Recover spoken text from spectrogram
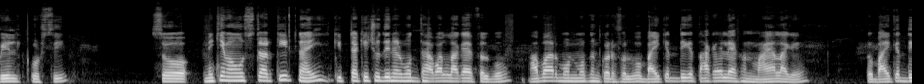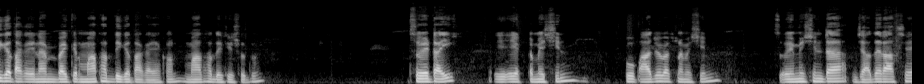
বিল্ড করছি। সো মিকি মাউসটার কিট নাই, কিটটা কিছুদিনের মধ্যে আবার লাগাই ফেলব, আবার মন মতন করে ফেলব। বাইকের দিকে তাকাইলে এখন মায়া লাগে। তো বাইকের দিকে তাকাই না, আমি বাইকের মাথার দিকে তাকাই এখন, মাথা দেখি শুধু। সো এটাই এই একটা মেশিন খুব আজব একটা মেশিন সো এই মেশিনটা যাদের আছে,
